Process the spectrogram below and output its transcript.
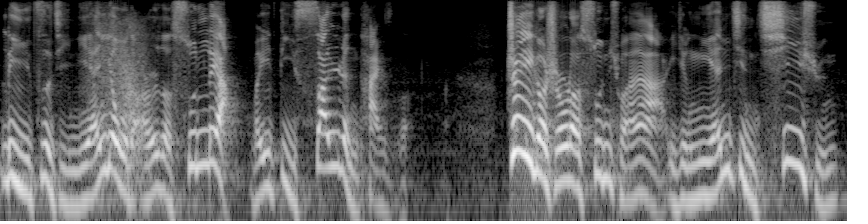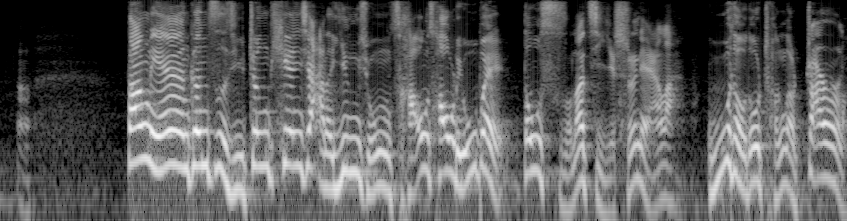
立自己年幼的儿子孙亮为第三任太子。这个时候的孙权啊，已经年近七旬。当年跟自己争天下的英雄曹操、刘备都死了几十年了，骨头都成了渣儿了。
